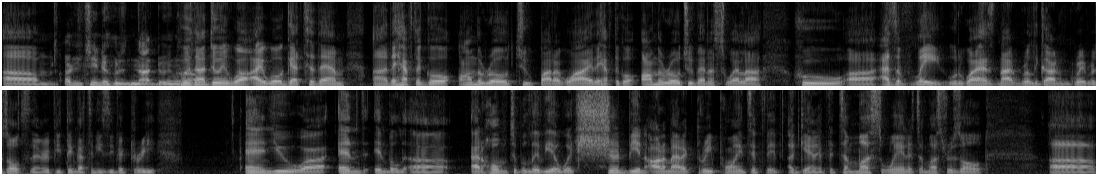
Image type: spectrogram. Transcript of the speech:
Um, Argentina, who's not doing well. who's not doing well. I will get to them. Uh, they have to go on the road to Paraguay. They have to go on the road to Venezuela, who, uh, as of late, Uruguay has not really gotten great results there. If you think that's an easy victory, and you uh, end in uh, at home to Bolivia, which should be an automatic three points. If it again, if it's a must win, it's a must result. Uh,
